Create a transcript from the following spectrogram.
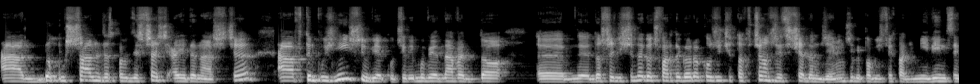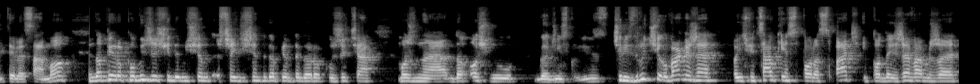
a dopuszczalny to jest pomiędzy 6 a 11, a w tym późniejszym wieku, czyli mówię nawet do E, do 64 roku życia to wciąż jest 7-9, czyli powinniśmy spać mniej więcej tyle samo. Dopiero powyżej 70, 65 roku życia można do 8 godzin skrócić. Czyli zwróćcie uwagę, że powinniśmy całkiem sporo spać i podejrzewam, że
